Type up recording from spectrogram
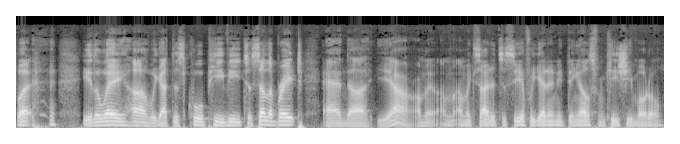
But either way, uh, we got this cool PV to celebrate, and uh, yeah, I'm, I'm, I'm excited to see if we get anything else from Kishimoto.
